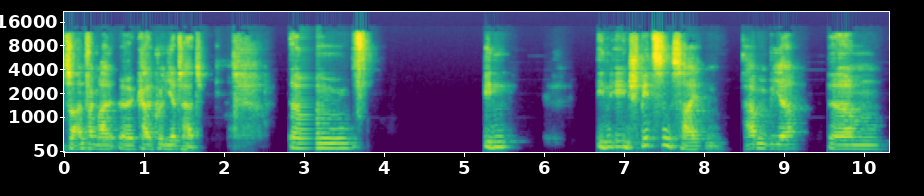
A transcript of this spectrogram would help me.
zu Anfang mal äh, kalkuliert hat. Ähm, in, in, in Spitzenzeiten haben wir ähm,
